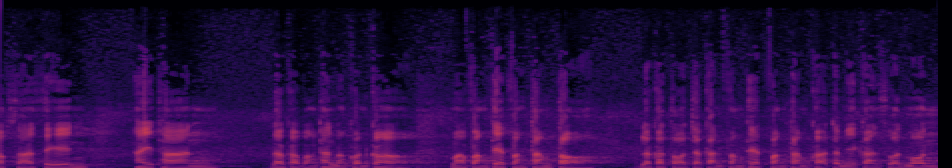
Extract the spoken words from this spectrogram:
รักษาศีลให้ทาน แล้วก็บางท่านบางคนก็มาฟังเทศฟังธรรมต่อ แล้วก็ต่อจากการฟังเทศฟังธรรมก็อาจจะมีการสวดมนต์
